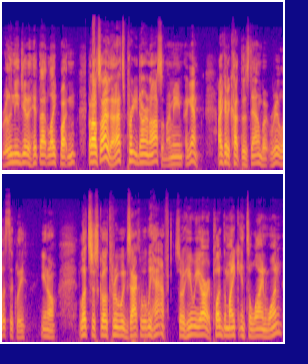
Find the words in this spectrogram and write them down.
Really need you to hit that like button. But outside of that, that's pretty darn awesome. I mean, again, I could have cut this down, but realistically, you know, let's just go through exactly what we have. So here we are. I plugged the mic into line one.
